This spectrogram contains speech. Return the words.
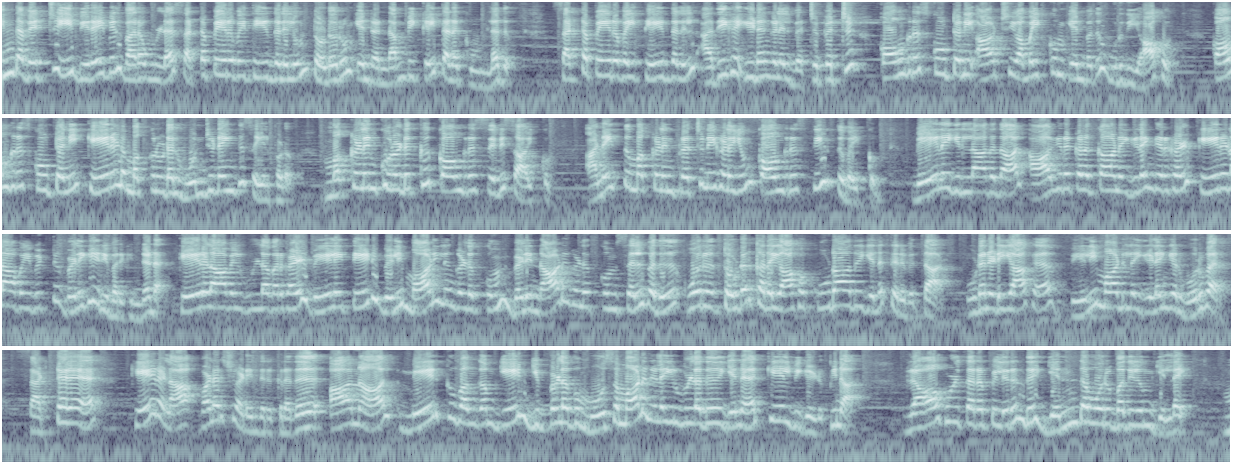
இந்த வெற்றி விரைவில் வரவுள்ள சட்டப்பேரவை தேர்தலிலும் தொடரும் என்ற நம்பிக்கை தனக்கு உள்ளது. சட்டப்பேரவை தேர்தலில் அதிக இடங்களில் வெற்றி பெற்று காங்கிரஸ் கூட்டணி ஆட்சி அமைக்கும் என்பது உறுதியாகும். காங்கிரஸ் கூட்டணி கேரள மக்களுடன் ஒன்றிணைந்து செயல்படும். மக்களின் குரலுக்கு காங்கிரஸ் செவி சாய்க்கும். அனைத்து மக்களின் பிரச்சனைகளையும் காங்கிரஸ் தீர்த்து வைக்கும். வேலை இல்லாததால் ஆயிரக்கணக்கான இளைஞர்கள் கேரளாவை விட்டு வெளியேறி வருகின்றனர். கேரளாவில் உள்ளவர்கள் வேலை தேடி வெளி மாநிலங்களுக்கும் வெளிநாடுகளுக்கும் செல்வது ஒரு தொடர்கதையாக கூடாது என தெரிவித்தார். உடனடியாக வெளிமாநில இளைஞர் ஒருவர் சட்டர கேரளா வளர்ச்சி அடைந்திருக்கிறது. ஆனால் மேற்கு வங்கம் ஏன் இவ்வளவு மோசமான நிலையில் உள்ளது? என கேள்வி எழுப்பினார். ராகுல் தரப்பிலிருந்து எந்த ஒரு பதிலும் இல்லை.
